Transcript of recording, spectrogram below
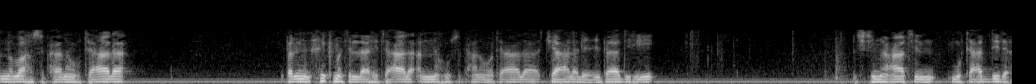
أن الله سبحانه وتعالى بل من حكمة الله تعالى أنه سبحانه وتعالى جعل لعباده اجتماعات متعددة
